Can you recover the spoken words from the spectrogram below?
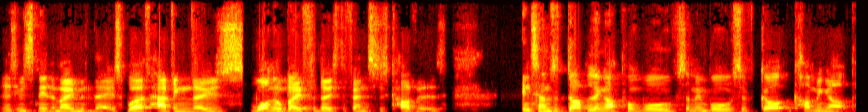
It seems to me at the moment that it's worth having those one or both of those defences covered. In terms of doubling up on Wolves, I mean, Wolves have got coming up.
